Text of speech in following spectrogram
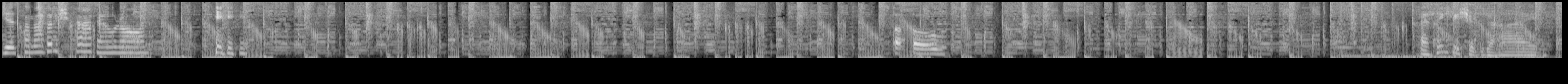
Just another shadow, Rod. uh oh. I think we should hide.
